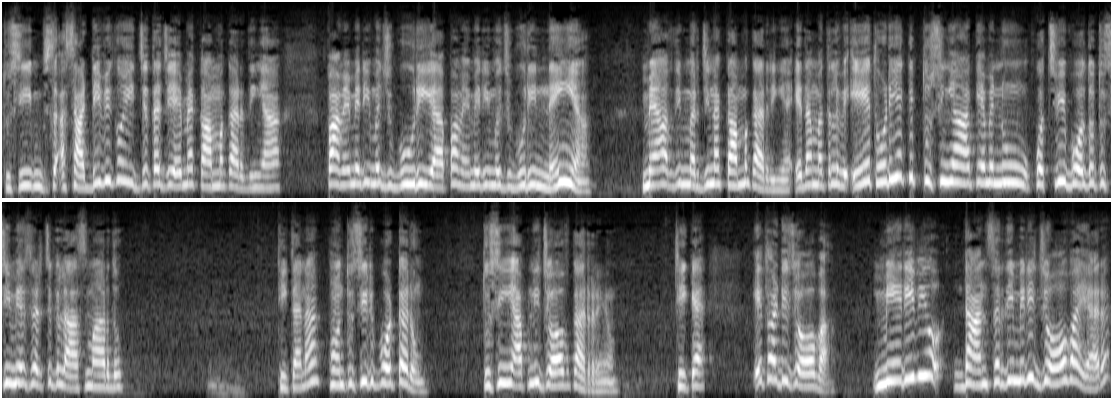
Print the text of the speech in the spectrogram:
ਤੁਸੀਂ ਸਾਡੀ ਵੀ ਕੋਈ ਇੱਜ਼ਤ ਹੈ ਜੇ ਮੈਂ ਕੰਮ ਕਰਦੀ ਆ, ਭਾਵੇਂ ਮੇਰੀ ਮਜਬੂਰੀ ਆ, ਭਾਵੇਂ ਮੇਰੀ ਮਜਬੂਰੀ ਨਹੀਂ ਆ ਮੈਂ ਆਪਦੀ ਮਰਜ਼ੀ ਨਾਲ ਕੰਮ ਕਰ ਰਹੀ ਹਾਂ। ਇਹਦਾ ਮਤਲਬ ਇਹ ਥੋੜੀ ਹੈ ਕਿ ਤੁਸੀਂ ਆ ਕੇ ਮੈਨੂੰ ਕੁਝ ਵੀ ਬੋਲ ਦੋ, ਤੁਸੀਂ ਮੇਰੇ ਸਿਰ 'ਚ ਗਲਾਸ ਮਾਰ ਦੋ। ਠੀਕ ਹੈ ਨਾ? ਹੁਣ ਤੁਸੀਂ ਰਿਪੋਰਟਰ ਹੋ। ਤੁਸੀਂ ਆਪਣੀ ਜੌਬ ਕਰ ਰਹੇ ਹੋ। ਠੀਕ ਹੈ? ਇਹ ਤੁਹਾਡੀ ਜੌਬ ਆ। ਮੇਰੀ ਵੀ ਡਾਂਸਰ ਦੀ ਮੇਰੀ ਜੌਬ ਆ ਯਾਰ।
